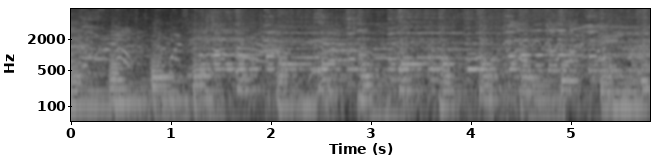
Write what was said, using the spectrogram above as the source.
Thank you.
